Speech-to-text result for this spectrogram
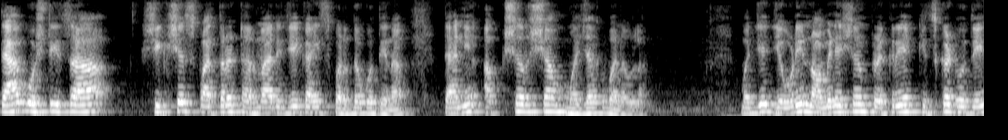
त्या गोष्टीचा शिक्षेस पात्र ठरणारे जे काही स्पर्धक होते ना त्यांनी अक्षरशः मजाक बनवला. म्हणजे जेवढी नॉमिनेशन प्रक्रिया किचकट होती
